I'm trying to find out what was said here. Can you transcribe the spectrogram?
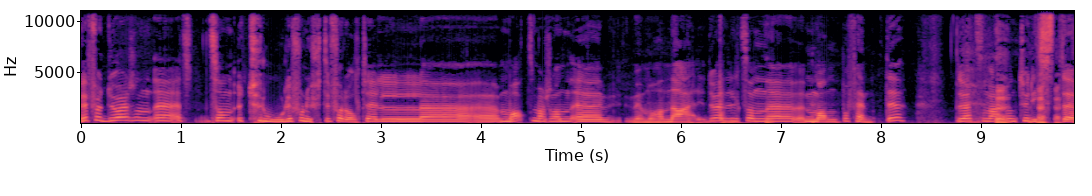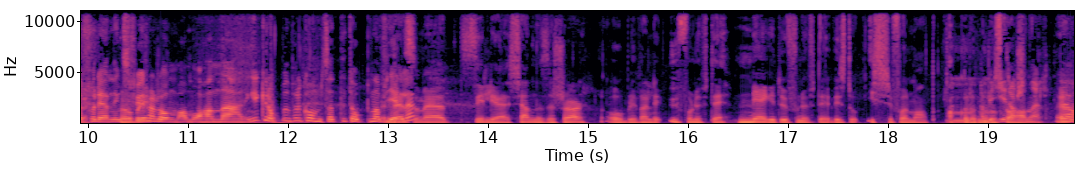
Føler du har sånn, eh, et sånn utrolig fornuftig forhold til uh, mat. Som er sånn uh, Vi må ha nære Du er litt sånn uh, mann på 50. Du vet, som er sånn turistforeningsfyr. som Sånn, man må ha næring i kroppen for å komme seg til toppen av Det som er at Silje kjenner seg sjøl og blir veldig ufornuftig, meget ufornuftig, hvis hun ikke får mat akkurat når hun skal ha det. Ja.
